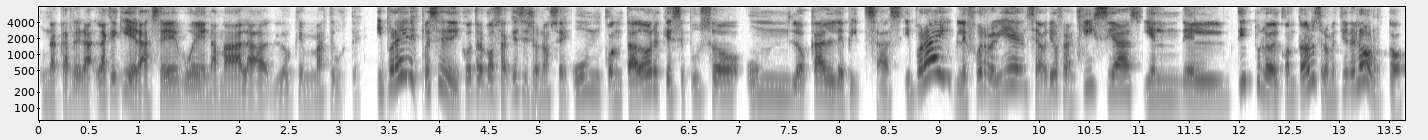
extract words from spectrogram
una carrera, la que quieras, ¿eh? buena, mala, lo que más te guste. Y por ahí después se dedicó a otra cosa, qué sé yo, no sé, un contador que se puso un local de pizzas. Y por ahí le fue re bien, se abrió franquicias y el, el título de contador se lo metió en el orto,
